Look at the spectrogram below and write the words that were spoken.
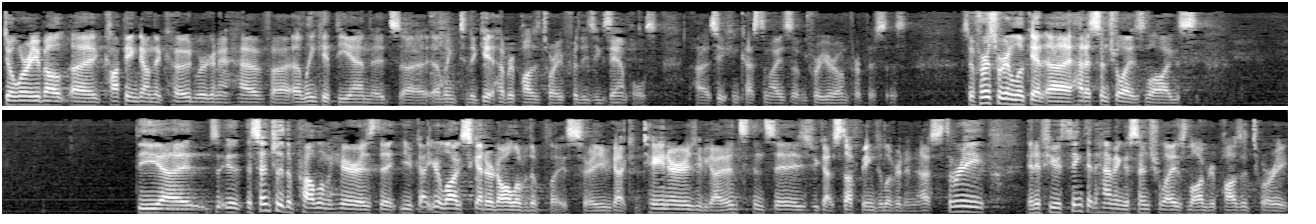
don't worry about uh, copying down the code. We're going to have a link at the end that's a link to the GitHub repository for these examples, so you can customize them for your own purposes. So first, we're going to look at how to centralize logs. Uh, essentially, the problem here is that you've got your logs scattered all over the place. Right? You've got containers, you've got instances, you've got stuff being delivered in S3. And if you think that having a centralized log repository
